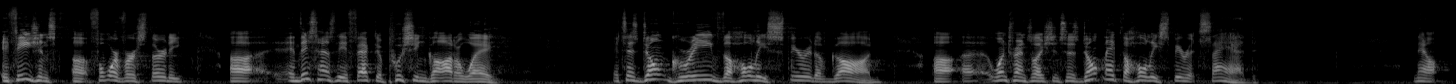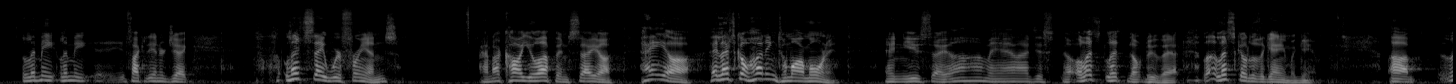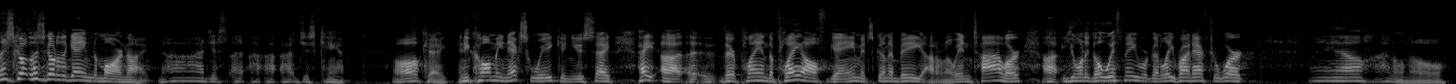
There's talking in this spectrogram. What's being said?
Ephesians uh, 4, verse 30, uh, and this has the effect of pushing God away. It says, Don't grieve the Holy Spirit of God. Uh, uh, one translation says, Don't make the Holy Spirit sad. Now, let me, let me, if I could interject. Let's say we're friends, and I call you up and say, uh, hey, uh, hey, let's go hunting tomorrow morning. And you say, oh man, I just, oh, let's, let's don't do that. Let's go to the game again. Uh, let's, go, let's go to the game tomorrow night. No, I just, I, I, I just can't. Okay. And you call me next week and you say, hey, uh, uh they're playing the playoff game. It's going to be, I don't know, in Tyler. Uh, you want to go with me? We're going to leave right after work. Well, I don't know.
